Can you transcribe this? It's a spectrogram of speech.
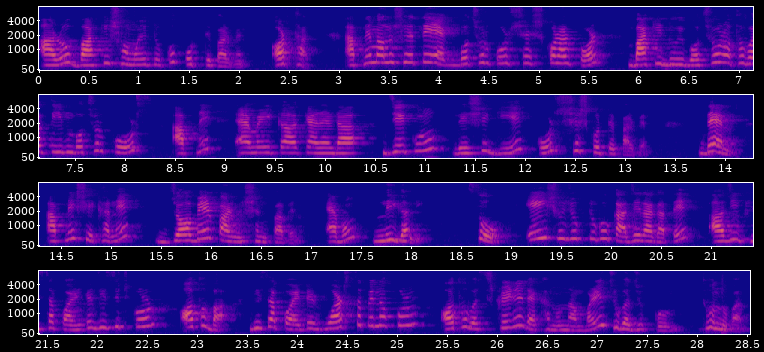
আরও বাকি সময়টুকু পড়তে পারবেন। অর্থাৎ আপনি মালয়েশিয়াতে এক বছর কোর্স শেষ করার পর বাকি দুই বছর অথবা তিন বছর কোর্স আপনি আমেরিকা, কানাডা যে কোনো দেশে গিয়ে কোর্স শেষ করতে পারবেন। দেন আপনি সেখানে জবের পারমিশন পাবেন এবং লিগালি সো এই সুযোগটুকু কাজে লাগাতে আজই ভিসা পয়েন্টে ভিজিট করুন অথবা ভিসা পয়েন্টের হোয়াটসঅ্যাপে লক করুন অথবা স্ক্রিনে দেখানো নাম্বারে যোগাযোগ করুন। ধন্যবাদ।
